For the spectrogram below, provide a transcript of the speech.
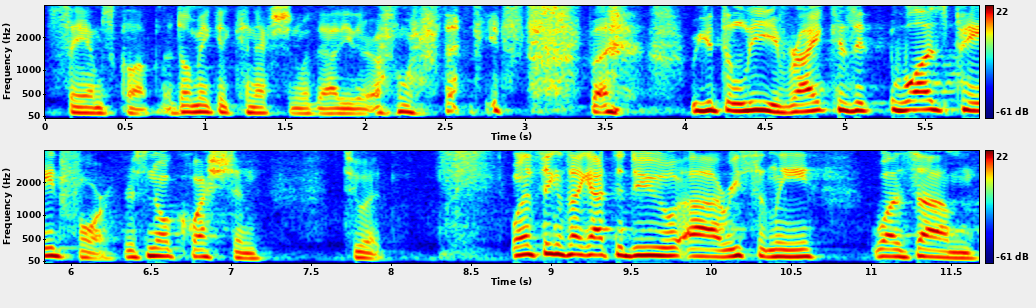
Sam's Club. Don't make a connection with that either, whatever that means. But we get to leave, right? Because it was paid for. There's no question to it. One of the things I got to do uh, recently was um,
